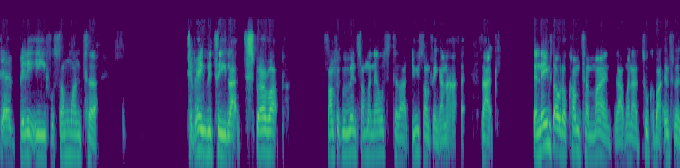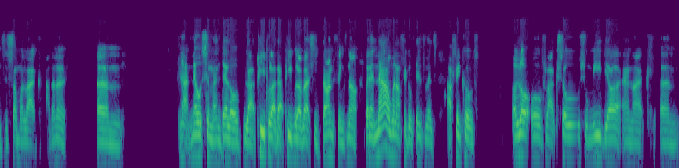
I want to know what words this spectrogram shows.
the ability for someone to to be able to like spur up something within someone else to like do something. And I, like the names that would have come to mind like when I talk about influence is someone like I don't know um like Nelson Mandela like people like that people have actually done things now. But then now when I think of influence I think of a lot of like social media and like um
